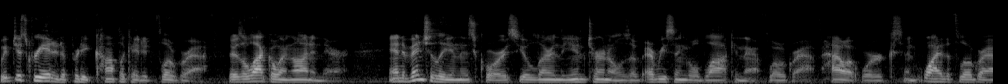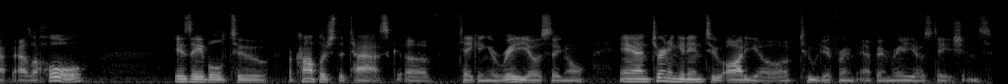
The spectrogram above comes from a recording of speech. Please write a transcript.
We've just created a pretty complicated flow graph. There's a lot going on in there. And eventually in this course you'll learn the internals of every single block in that flow graph, how it works, and why the flow graph as a whole is able to accomplish the task of taking a radio signal and turning it into audio of two different FM radio stations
